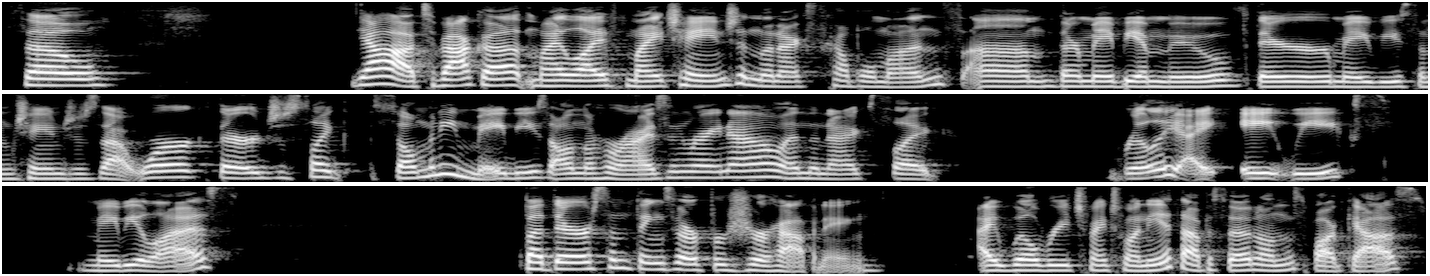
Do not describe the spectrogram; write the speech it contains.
So, yeah, to back up, my life might change in the next couple months. Um, there may be a move. There may be some changes at work. There are just like so many maybes on the horizon right now. In the next like really eight weeks, maybe less. But there are some things that are for sure happening. I will reach my 20th episode on this podcast.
